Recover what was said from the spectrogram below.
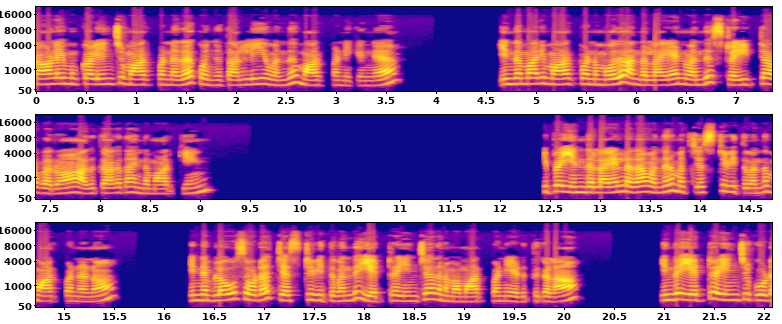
நாலே முக்கால் இன்ச்சு மார்க் பண்ணதை கொஞ்சம் தள்ளியும் வந்து மார்க் பண்ணிக்கோங்க. இந்த மாதிரி மார்க் பண்ணும்போது அந்த லயன் வந்து ஸ்ட்ரைட்டாக வரும். அதுக்காக தான் இந்த மார்க்கிங் இப்போ இந்த லைனில் தான் வந்து நம்ம செஸ்ட் வித் வந்து மார்க் பண்ணணும். இந்த ப்ளவுஸோட செஸ்ட் வித் வந்து எட்டரை இன்ச்சு அதை நம்ம மார்க் பண்ணி எடுத்துக்கலாம். இந்த எட்டரை இன்ச்சு கூட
